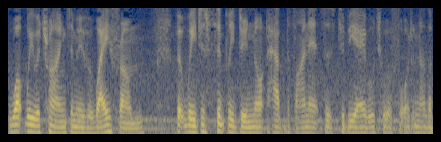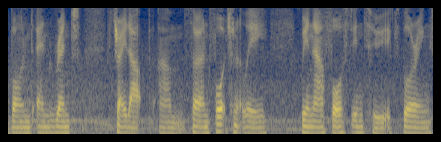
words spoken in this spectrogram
what we were trying to move away from, but we just simply do not have the finances to be able to afford another bond and rent straight up. Um, so, unfortunately, we are now forced into exploring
